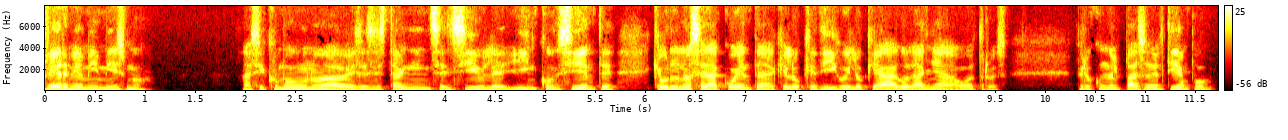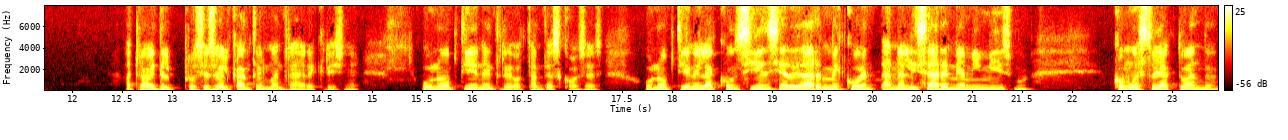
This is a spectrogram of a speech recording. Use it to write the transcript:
verme a mí mismo. Así como uno a veces es tan insensible e inconsciente que uno no se da cuenta que lo que digo y lo que hago daña a otros. Pero con el paso del tiempo, a través del proceso del canto del mantra Hare Krishna, uno obtiene, entre tantas cosas, uno obtiene la conciencia de darme cuenta, analizarme a mí mismo cómo estoy actuando.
